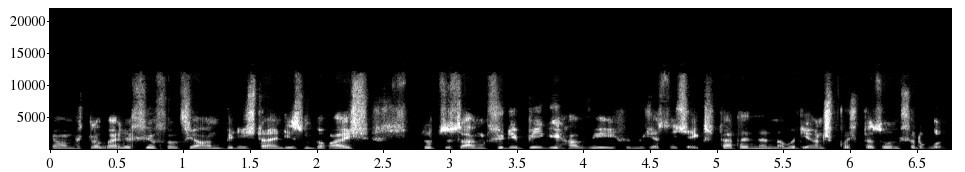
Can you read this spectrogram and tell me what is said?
ja, mittlerweile vier, fünf Jahren bin ich da in diesem Bereich sozusagen für die BGHW, ich will mich jetzt nicht Experte nennen, aber die Ansprechperson für Drohnen.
